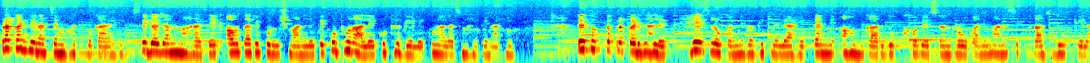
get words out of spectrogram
प्रकट दिनाचे महत्त्व काय आहे? श्री गजानन महाराज एक अवतारी पुरुष मानले ते कुठून आले कुठं गेले कुणालाच माहिती नाही. ते फक्त प्रकट झालेत. हेच लोकांनी बघितलेले आहेत. त्यांनी अहंकार दुःख व्यसन रोग आणि मानसिक त्रास दूर केला.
